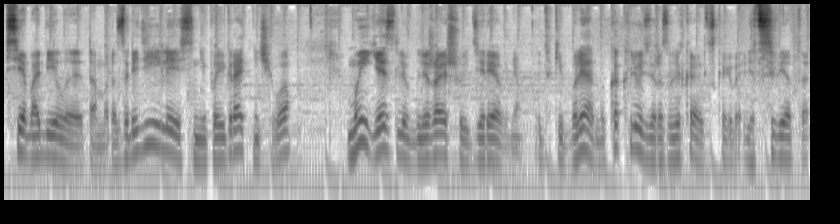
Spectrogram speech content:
все мобилы там разрядились, не поиграть, ничего. Мы ездили в ближайшую деревню. И такие, бля, ну как люди развлекаются, когда нет света?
